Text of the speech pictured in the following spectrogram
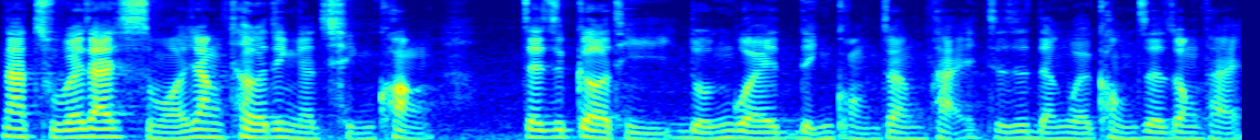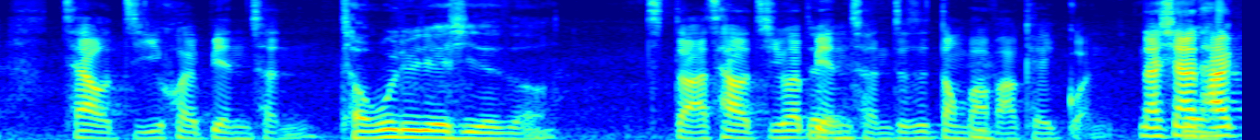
那除非在什么样特定的情况，这只个体沦为领广状态，就是人为控制的状态，才有机会变成宠物绿鬣蜥的时候，对啊，才有机会变成就是动保法可以管。那现在它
